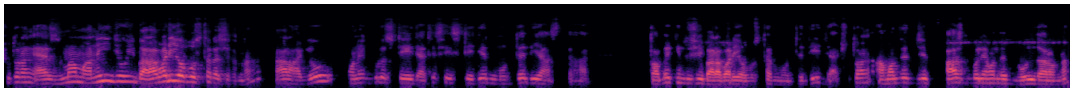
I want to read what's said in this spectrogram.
সুতরাং অ্যাজমা মানেই যে ওই বাড়াবাড়ি অবস্থাটা সেটা না, তার আগেও অনেকগুলো স্টেজ আছে, সেই স্টেজের মধ্যে দিয়ে আসতে হয়। তবে কিন্তু সেই বাড়াবাড়ি অবস্থার মধ্যে দিয়ে যায়। সুতরাং আমাদের যে ফার্স্ট বলে আমাদের ভুল ধারণা,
